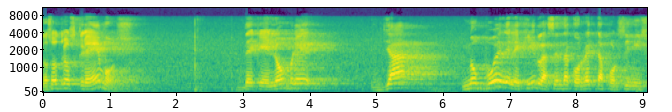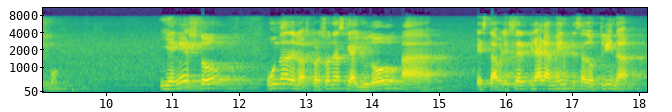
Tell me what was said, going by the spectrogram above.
Nosotros creemos de que el hombre ya no puede elegir la senda correcta por sí mismo. Y en esto, una de las personas que ayudó a establecer claramente esa doctrina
